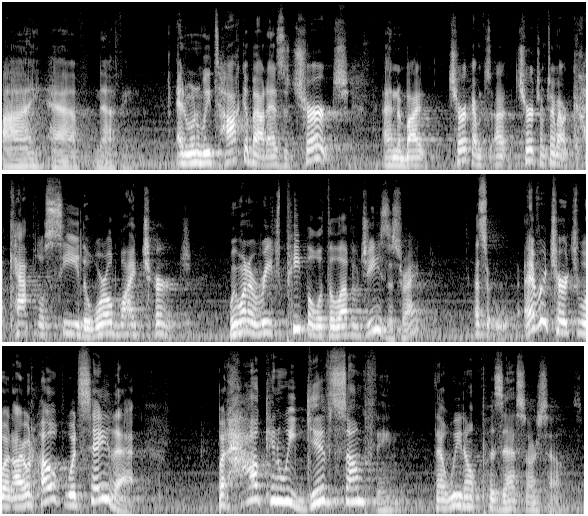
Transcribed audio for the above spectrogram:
I have nothing. And when we talk about as a church, and by church I'm, uh, church, I'm talking about capital C, the worldwide church. We want to reach people with the love of Jesus, right? That's, every church would, I would hope, would say that. But how can we give something that we don't possess ourselves?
